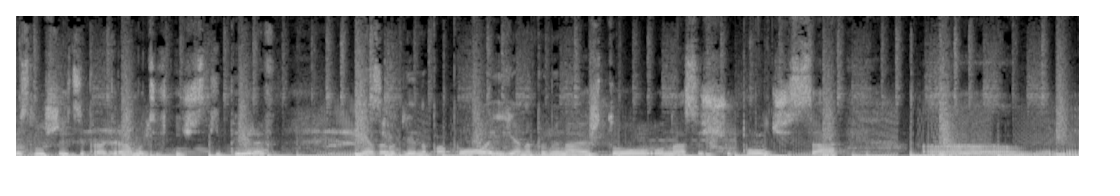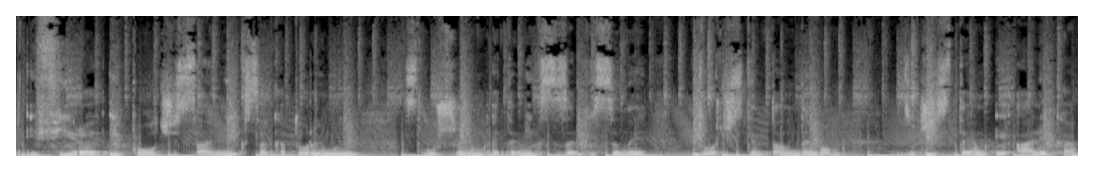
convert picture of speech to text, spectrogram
Вы слушаете программу «Технический перерыв». Меня зовут Лена Попова. И я напоминаю, что у нас еще полчаса э, эфира и полчаса микса, который мы слушаем. Это микс, записанный творческим тандемом Stem и Алика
